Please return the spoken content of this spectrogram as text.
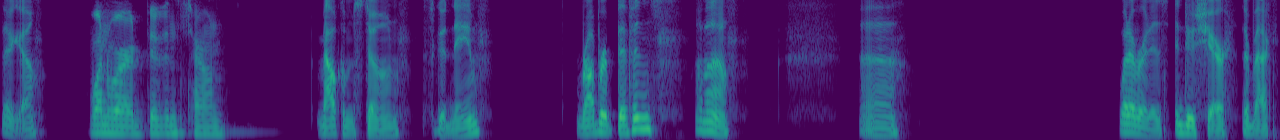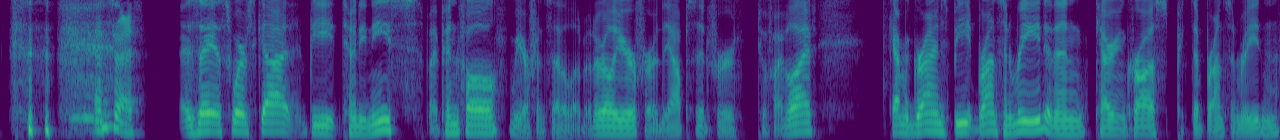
There you go. One word, Bivens Tone. Malcolm Stone. It's a good name. Robert Bivens. I don't know. Uh, whatever it is. Indus Sher. They're back. That's right. Isaiah Swerve Scott beat Tony Nese by pinfall. We referenced that a little bit earlier for the opposite for 205 Live. Cameron Grimes beat Bronson Reed, and then Karrion Kross picked up Bronson Reed and,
